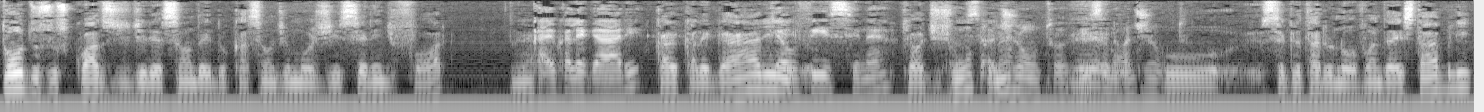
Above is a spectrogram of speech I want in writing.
todos os quadros de direção da educação de Mogi serem de fora. Né? Caio Calegari. Caio Calegari. Que é o vice, né? Que é o adjunto, né? Adjunto, vice é, não, adjunto. O secretário novo André Stabile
